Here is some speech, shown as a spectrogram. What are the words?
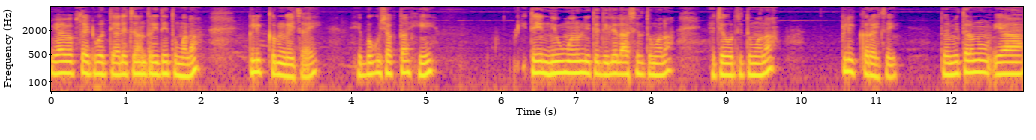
या वेबसाईटवरती आल्याच्यानंतर इथे तुम्हाला क्लिक करून घ्यायचं आहे. हे बघू शकता हे इथे न्यू म्हणून इथे दिलेलं असेल तुम्हाला ह्याच्यावरती तुम्हाला क्लिक करायचं आहे तर मित्रांनो या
